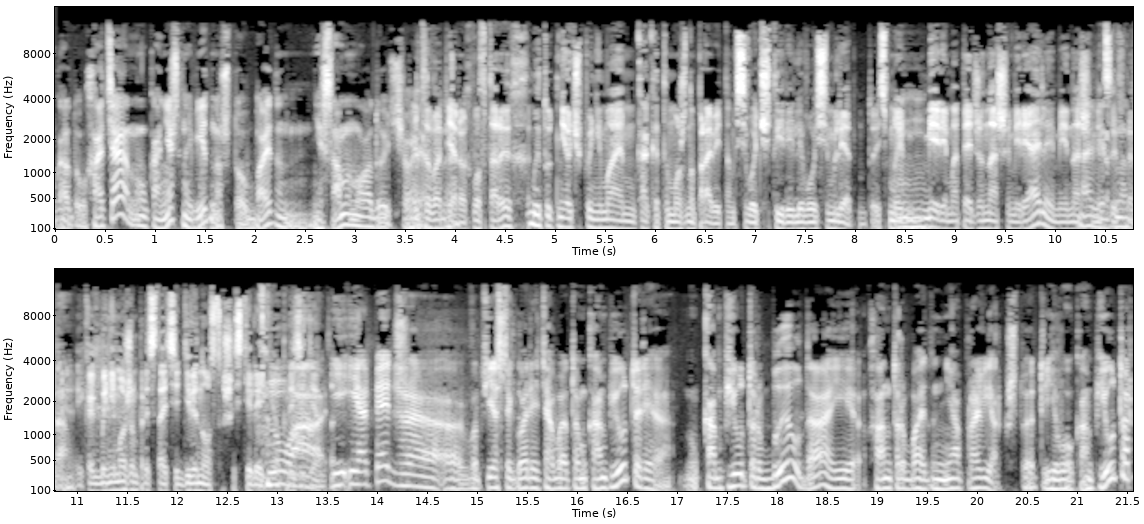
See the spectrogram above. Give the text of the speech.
году. Хотя, ну, конечно, видно, что Байден не самый молодой человек. Это, да. во-первых. Во-вторых, мы тут не очень понимаем, как это можно править там всего 4 или 8 лет. Ну, то есть мы Мгм. меряем, опять же, нашими реалиями и нашими Наверно, цифрами. да. И как бы не можем представить себе 96-летнего Ну, а, президента. и, и опять же, э, вот если говорить об этом компьютере, ну, компьютер был, да, и Хантер Байден не опроверг, что это его компьютер,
